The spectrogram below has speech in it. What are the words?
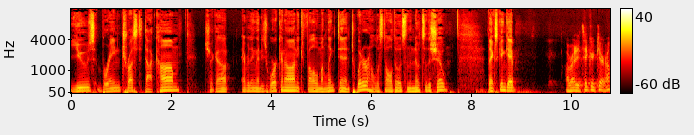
usebraintrust.com. Check out everything that he's working on. You can follow him on LinkedIn and Twitter. I'll list all those in the notes of the show. Thanks again, Gabe. Alrighty, take good care, huh?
